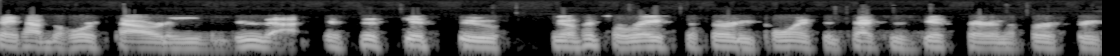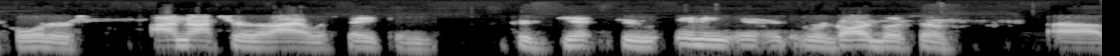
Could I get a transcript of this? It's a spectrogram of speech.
State have the horsepower to even do that? If this gets to, you know, if it's a race to 30 points and Texas gets there in the first three quarters, I'm not sure that Iowa State can could get to any, regardless of uh,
